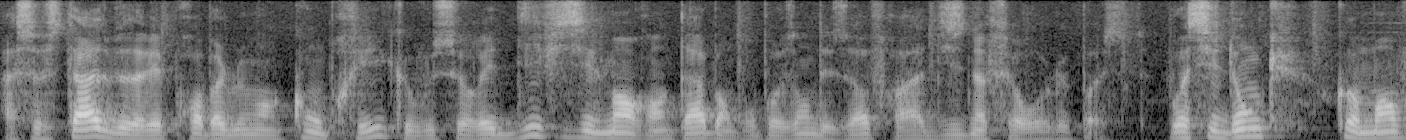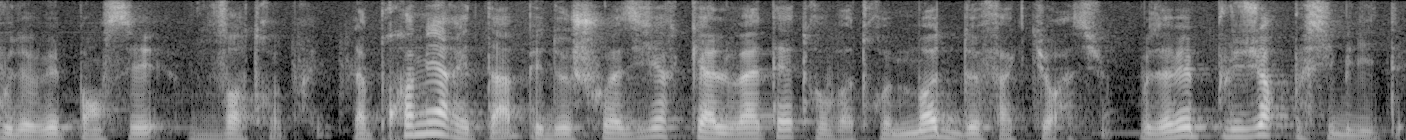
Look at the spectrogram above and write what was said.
À ce stade, vous avez probablement compris que vous serez difficilement rentable en proposant des offres à 19 euros le poste. Voici donc comment vous devez penser votre prix. La première étape est de choisir quel va être votre mode de facturation. Vous avez plusieurs possibilités.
